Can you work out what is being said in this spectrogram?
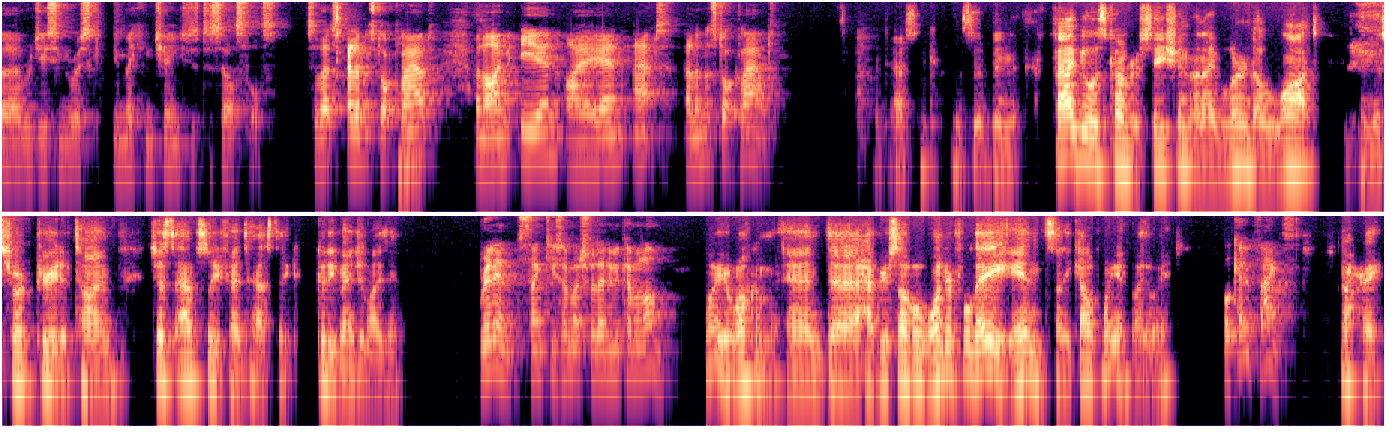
uh, reducing risk in making changes to Salesforce. So that's elements.cloud, and I'm Ian, I-A-N, at elements.cloud. Fantastic. This has been a fabulous conversation, and I've learned a lot in this short period of time. Just absolutely fantastic. Good evangelizing. Brilliant. Thank you so much for letting me come along. Oh, you're welcome. And uh, have yourself a wonderful day in sunny California, by the way. Okay, thanks. All right.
